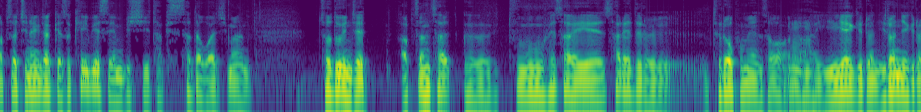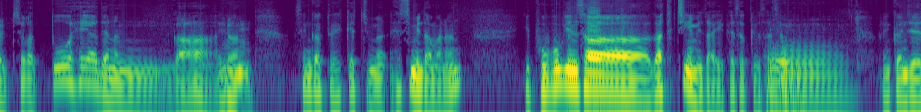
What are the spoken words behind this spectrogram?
앞서 진행자께서 KBS, MBC 다 비슷하다고 하지만 저도 이제 앞선 그 두 회사의 사례들을 들어보면서 음. 아, 이 얘기는 이런 얘기를 제가 또 해야 되는가 이런 음. 생각도 했겠지만 했습니다마는 이 보복 인사가 특징입니다. 이 배석규 사장은. 어, 그러니까 이제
